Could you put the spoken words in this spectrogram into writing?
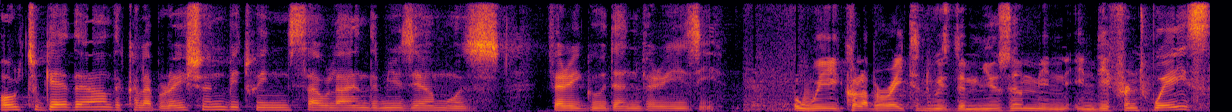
all together the collaboration between Saola and the museum was very good and very easy. We collaborated with the museum in, in different ways,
